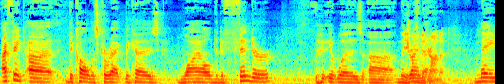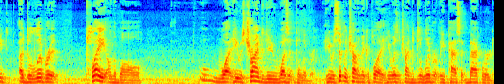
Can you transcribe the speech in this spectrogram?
I think uh, the call was correct because while the defender, it was uh, Madranda, It was Madranda. made a deliberate play on the ball, what he was trying to do wasn't deliberate. He was simply trying to make a play. He wasn't trying to deliberately pass it backward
